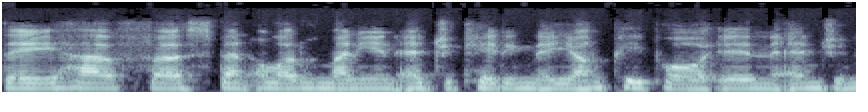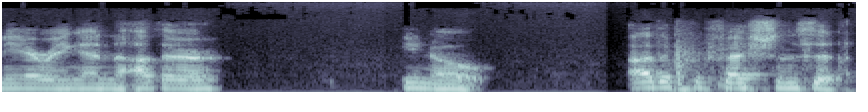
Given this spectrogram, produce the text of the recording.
they have uh, spent a lot of money in educating their young people in engineering and other, you know, other professions that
